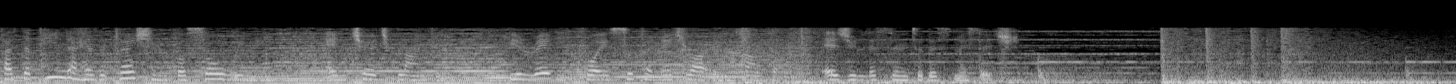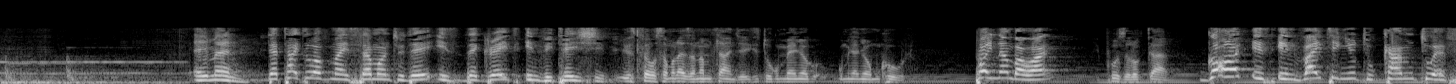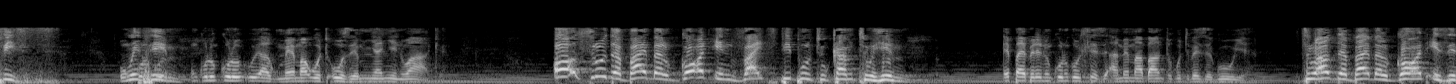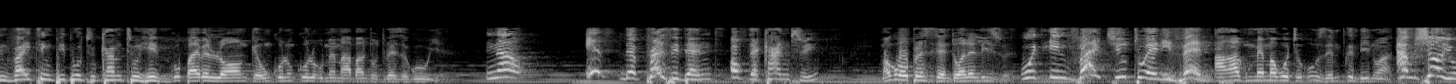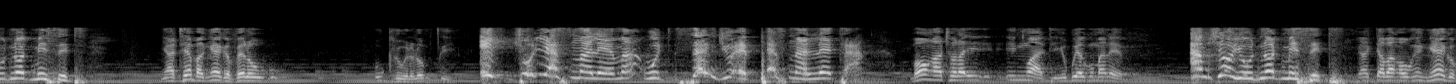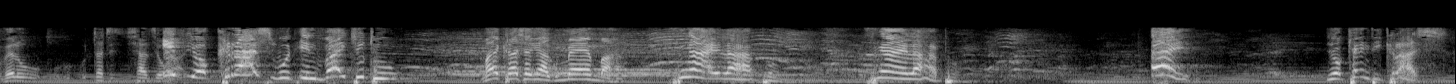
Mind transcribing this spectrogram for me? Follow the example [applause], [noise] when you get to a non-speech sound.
Pastor Pinda has a passion for soul winning and church planting. Be ready for a supernatural encounter as you listen to this message. Amen. The title of my sermon today is The Great Invitation. isihloko samalaiza namhlanje isithi ukumenywa kumnyanya omkhulu Point number one iphuzo lokuqala God is inviting you to come to a feast with Him. unkulunkulu uyakumema ukuthi uze emnyanyeni wakhe All through the Bible, God invites people to come to Him. ebhayibhelini unkulunkulu hlezi amema abantu ukuthi beze kuye Throughout the Bible, God is inviting people to come to Him. kubhayibheli lonke unkulunkulu umema abantu ukuthi beze kuye Now, if the president of the country makuba upresident walelizwe would invite you to an event, angakumema ukuthi uze emcimbini wakhe I'm sure you would not miss it. Ngiyathemba ngeke vele udlule lo mcimbi. If Julius Malema would send you a personal letter, ma ungathola incwadi ibuya kumalebe I'm sure you would not miss it. ngiyacabanga ukuthi ngeke vele uthathe chance If your crush would invite you to my crush ngiyakumema singayi lapho. Singayi lapho. Hey! Your candy crush.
